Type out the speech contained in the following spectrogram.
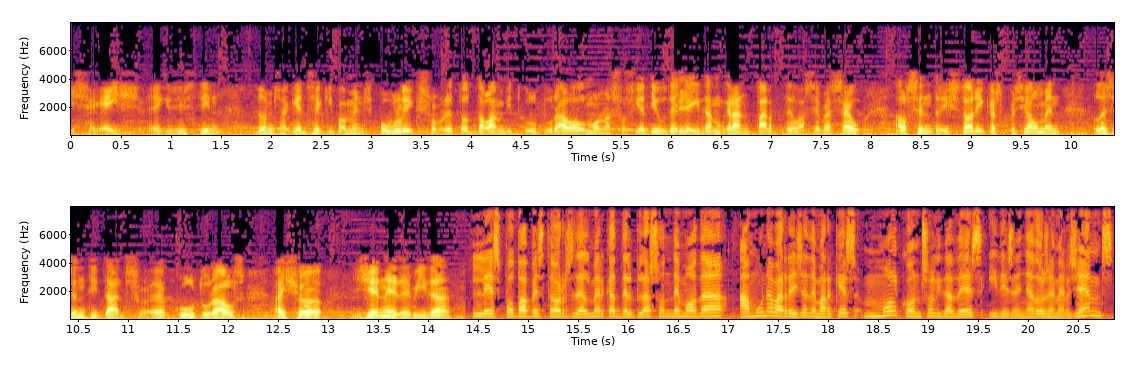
i segueix existint doncs aquests equipaments públics, sobretot de l'àmbit cultural, el món associatiu de Lleida en gran part té la seva seu al centre històric, especialment les entitats eh, culturals. Això genera vida. Les pop-up stores del Mercat del Pla són de moda amb una barreja de marques molt consolidades i dissenyadors emergents.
